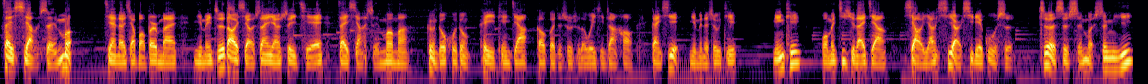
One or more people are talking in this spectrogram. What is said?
在想什么？亲爱的小宝贝儿们，你们知道小山羊睡前在想什么吗？更多互动可以添加高个子叔叔的微信账号。感谢你们的收听，明天我们继续来讲小羊希尔系列故事。这是什么声音？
